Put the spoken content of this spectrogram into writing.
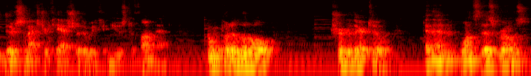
there's some extra cash there that we can use to fund that. And we put a little trigger there too. And then once this grows,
